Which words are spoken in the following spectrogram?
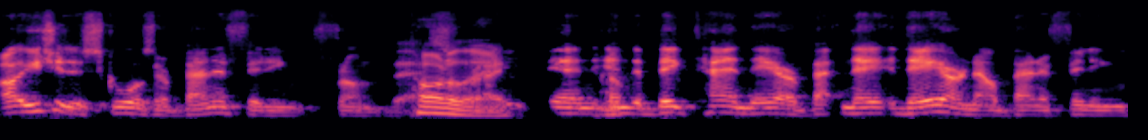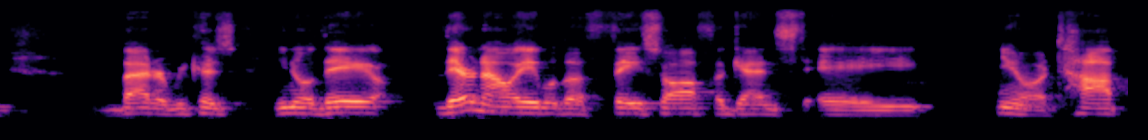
uh, each of the schools are benefiting from this. Totally. Right? And Yep. in the Big Ten, they are they they are now benefiting better because you know they they're now able to face off against a you know a top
